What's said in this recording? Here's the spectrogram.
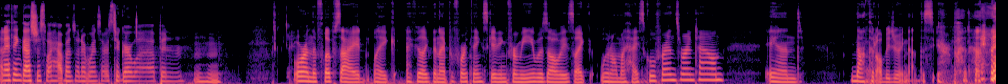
And I think that's just what happens when everyone starts to grow up and Mm-hmm. Or on the flip side, like I feel like the night before Thanksgiving for me was always like when all my high school friends were in town, and Not that I'll be doing that this year,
